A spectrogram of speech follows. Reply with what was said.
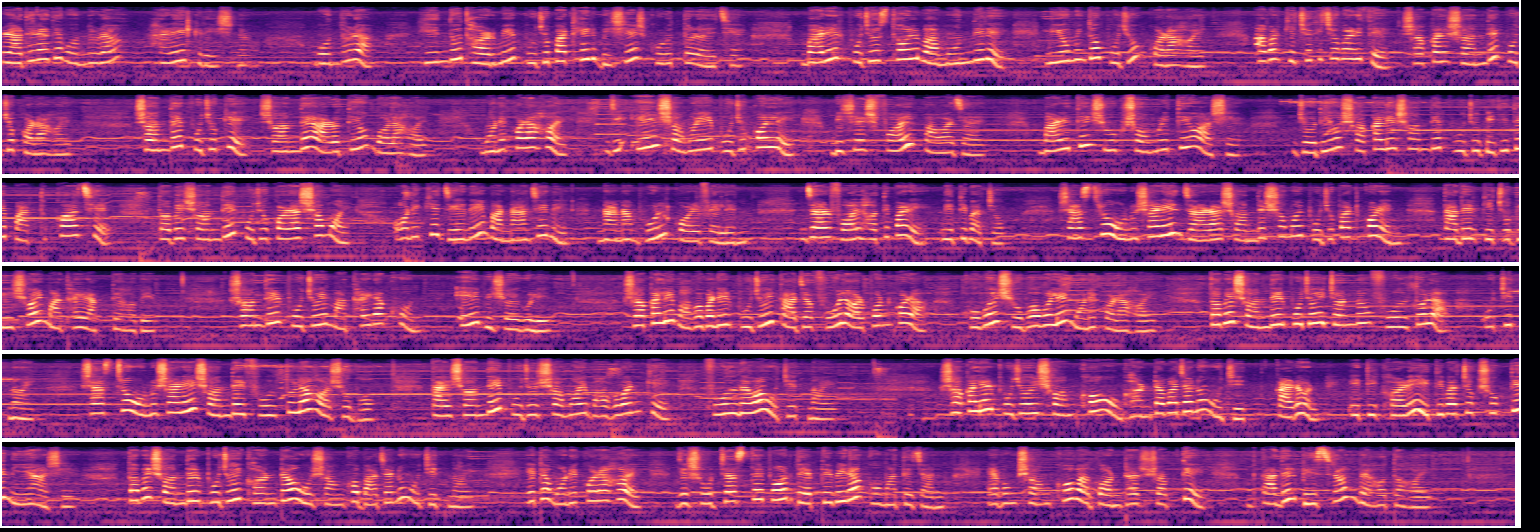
রাধে রাধে বন্ধুরা, হরে কৃষ্ণ। বন্ধুরা, হিন্দু ধর্মে পুজো পাঠের বিশেষ গুরুত্ব রয়েছে। বাড়ির পুজোস্থল বা মন্দিরে নিয়মিত পুজো করা হয়। আবার কিছু কিছু বাড়িতে সকাল সন্ধে পুজো করা হয়। সন্ধ্যায় পুজোকে সন্ধে আরতিও বলা হয়। মনে করা হয় যে এই সময়ে পুজো করলে বিশেষ ফল পাওয়া যায়। বাড়িতে সুখ সমৃদ্ধিও আসে। যদিও সকালে সন্ধে পুজো বিধিতে পার্থক্য আছে, তবে সন্ধে পুজো করার সময় অনেকে জেনে বা না জেনে নানা ভুল করে ফেলেন, যার ফল হতে পারে নেতিবাচক। শাস্ত্র অনুসারে যারা সন্ধ্যের সময় পুজো পাঠ করেন, তাদের কিছু বিষয় মাথায় রাখতে হবে। সন্ধ্যের পুজোয় মাথায় রাখুন এই বিষয়গুলি। সকালে ভগবানের পুজোয় তাজা ফুল অর্পণ করা খুবই শুভ বলে মনে করা হয়। তবে সন্ধ্যের পুজোর জন্য ফুল তোলা উচিত নয়। শাস্ত্র অনুসারে সন্ধ্যায় ফুল তোলা অশুভ। তাই সন্ধ্যে পুজোর সময় ভগবানকে ফুল দেওয়া উচিত নয়। সকালের পুজোয় শঙ্খ ও ঘণ্টা বাজানো উচিত, কারণ এটি ঘরে ইতিবাচক শক্তি নিয়ে আসে। তবে সন্ধ্যের পুজোয় ঘণ্টা ও শঙ্খ বাজানো উচিত নয়। এটা মনে করা হয় যে সূর্যাস্তের পর দেবদেবীরা ঘুমাতে যান। এবং শঙ্খ বা ঘণ্টার শব্দে তাদের বিশ্রাম ব্যাহত হয়।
